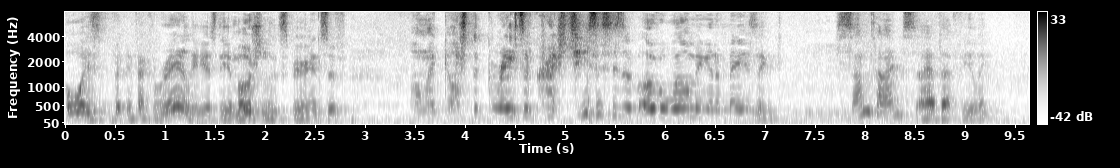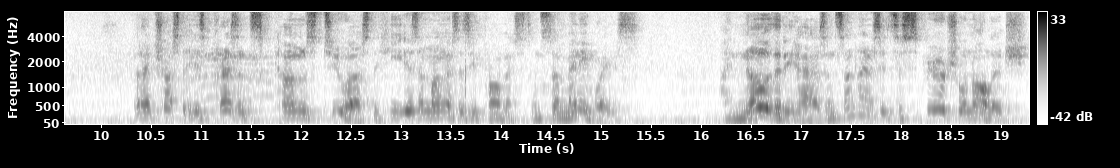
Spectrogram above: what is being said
always, in fact, rarely, is the emotional experience of, oh my gosh, the grace of Christ Jesus is overwhelming and amazing. Sometimes I have that feeling, but I trust that His presence comes to us, that He is among us as He promised in so many ways. I know that He has, and sometimes it's a spiritual knowledge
